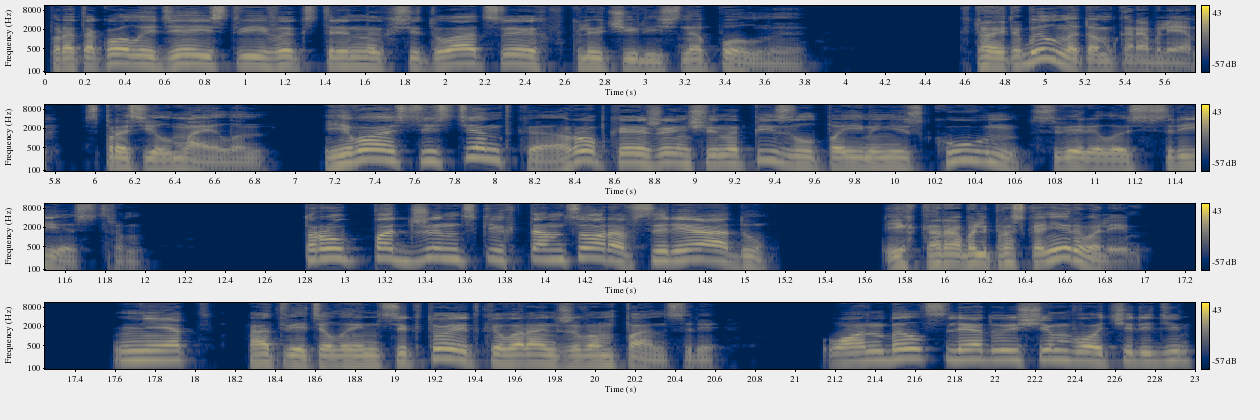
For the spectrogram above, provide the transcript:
Протоколы действий в экстренных ситуациях включились на полную. «Кто это был на том корабле?» — спросил Майлон. Его ассистентка, робкая женщина Пизл по имени Скун, сверилась с реестром. «Труппа джинских танцоров с Ириаду». «Их корабль просканировали?» «Нет», — ответила инсектоидка в оранжевом панцире. «Он был следующим в очереди.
